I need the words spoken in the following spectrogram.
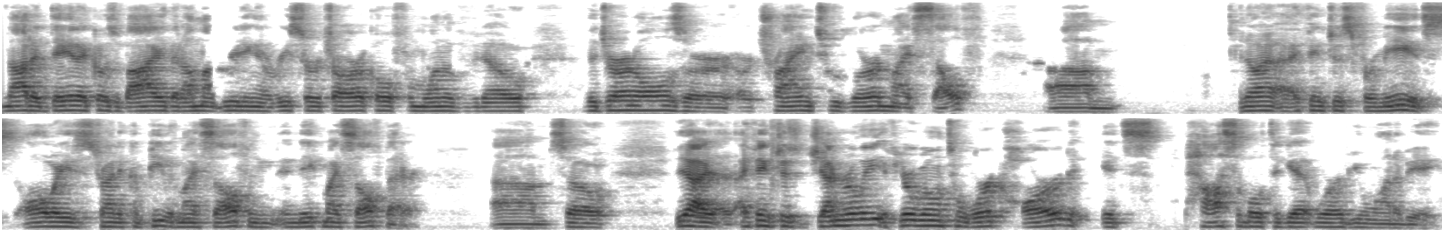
not a day that goes by that I'm not reading a research article from one of you know the journals or, or trying to learn myself. Um, you know, I, I, think just for me, it's always trying to compete with myself and, and make myself better. Um, so yeah, I think just generally, if you're willing to work hard, it's possible to get wherever you want to be.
